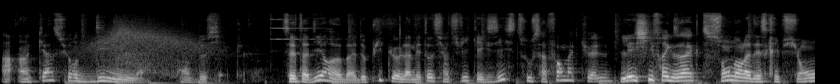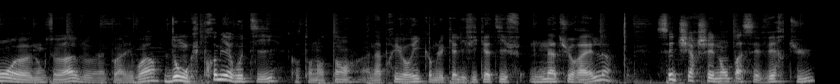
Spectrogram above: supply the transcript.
à 1 cas sur 10 000 en deux siècles. C'est-à-dire euh, bah, depuis que la méthode scientifique existe sous sa forme actuelle. Les chiffres exacts sont dans la description, euh, donc ça, vous pouvez aller voir. Donc, premier outil, quand on entend un a priori comme le qualificatif naturel, c'est de chercher non pas ses vertus,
